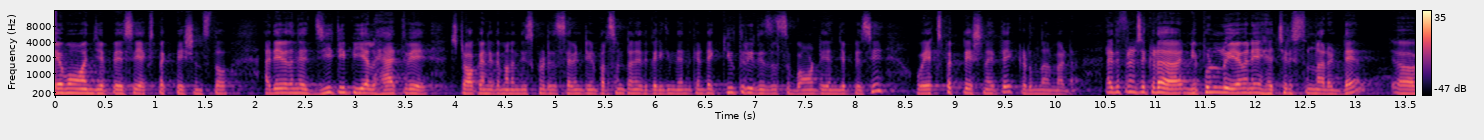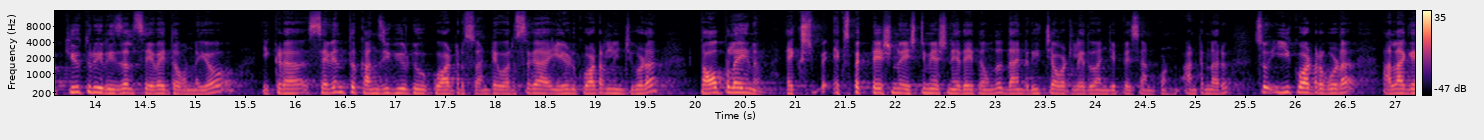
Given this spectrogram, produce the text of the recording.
ఏమో అని చెప్పేసి ఎక్స్పెక్టేషన్స్తో అదేవిధంగా జీటీపీఎల్ హ్యాత్వే స్టాక్ అనేది మనం తీసుకున్నట్టు సెవెంటీన్ పర్సెంట్ అనేది పెరిగింది. ఎందుకంటే క్యూ త్రీ రిజల్ట్స్ బాగుంటాయి అని చెప్పేసి ఓ ఎక్స్పెక్టేషన్ అయితే ఇక్కడ ఉందన్నమాట. అయితే ఫ్రెండ్స్ ఇక్కడ నిపుణులు ఏమని హెచ్చరిస్తున్నారంటే క్యూ త్రీ రిజల్ట్స్ ఏవైతే ఉన్నాయో ఇక్కడ సెవెంత్ కన్జిక్యూటివ్ క్వార్టర్స్ అంటే వరుసగా ఏడు క్వార్టర్ల నుంచి కూడా టాప్ లైన్ ఎక్స్పె ఎక్స్పెక్టేషన్ ఎస్టిమేషన్ ఏదైతే ఉందో దాన్ని రీచ్ అవ్వట్లేదు అని చెప్పేసి అనుకుంటు అంటున్నారు. సో ఈ క్వార్టర్ కూడా అలాగే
